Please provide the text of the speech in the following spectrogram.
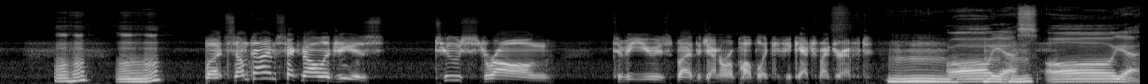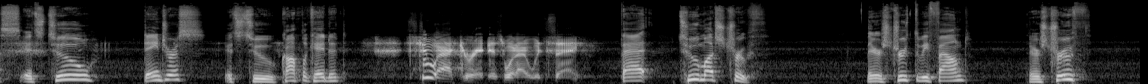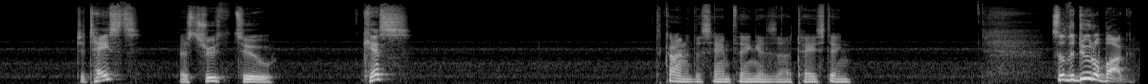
Mm-hmm. Mm-hmm. But sometimes technology is too strong to be used by the general public. If you catch my drift. Hmm. Oh, yes. Oh, yes. It's too dangerous. It's too complicated. It's too accurate, is what I would say. That, too much truth. There's truth to be found. There's truth to taste. There's truth to kiss. It's kind of the same thing as uh, tasting. So the doodle bug,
